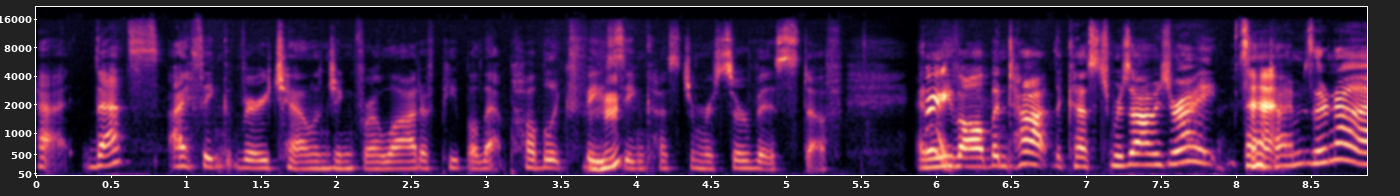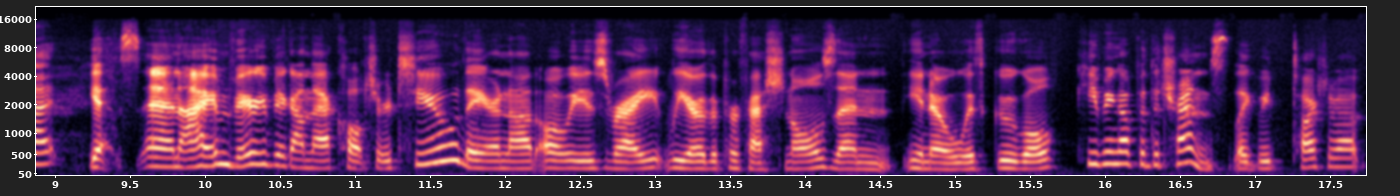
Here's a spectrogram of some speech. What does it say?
ha- that's I think very challenging for a lot of people that public facing customer service stuff. And we've all been taught the customer's always right. Sometimes they're not. Yes, and I am very big on that culture too. They are not always right. We are the professionals, and you know, with Google, keeping up with the trends, like we talked about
